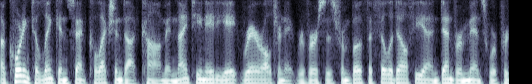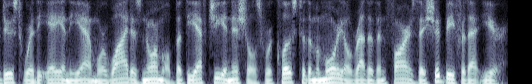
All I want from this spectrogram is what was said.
According to LincolnCentCollection.com in 1988 rare alternate reverses from both the Philadelphia and Denver mints were produced where the A and the M were wide as normal but the FG initials were close to the memorial rather than far as they should be for that year.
